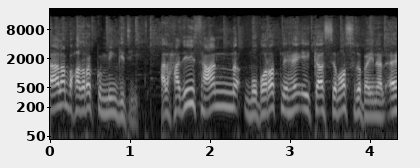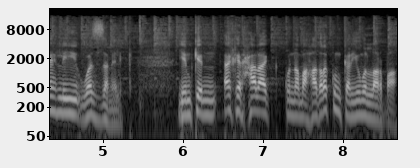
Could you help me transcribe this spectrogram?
أهلا بحضراتكم من جديد. الحديث عن مباراة نهائي كأس مصر بين الأهلي والزمالك. يمكن آخر حلقة كنا مع حضراتكم كان يوم الأربعاء.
